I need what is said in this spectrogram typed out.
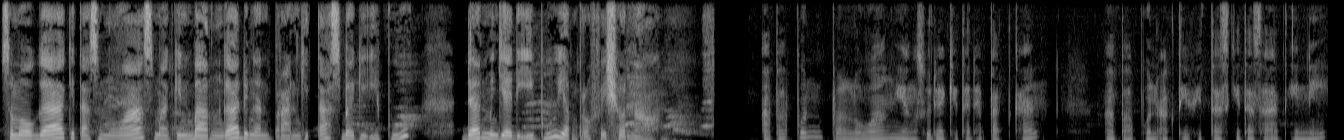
Semoga kita semua semakin bangga dengan peran kita sebagai ibu dan menjadi ibu yang profesional. Apa pun peluang yang sudah kita dapatkan, apa pun aktivitas kita saat ini,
